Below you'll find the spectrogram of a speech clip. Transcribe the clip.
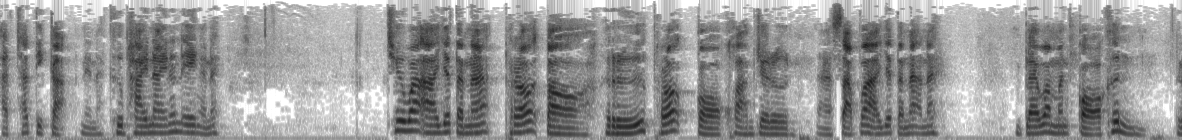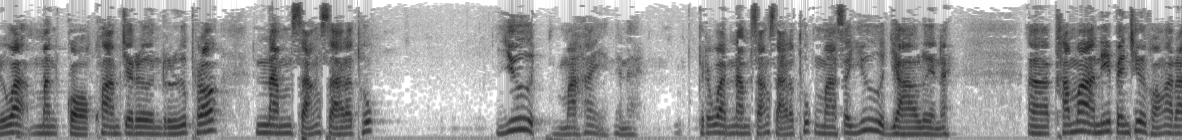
อัจฉติกะเนี่ยนะคือภายในนั่นเองอะนะชื่อว่าอายตนะ เพราะต่อหรือเพราะก่อความเจริญอ่าศัพท์ว่าอายตนะนะ แปลว่ามันก่อขึ้น หรือว่ามันก่อความเจริญ หรือเพราะนำสังสารทุกข์ยืดมาให้เนี่ยนะเรียกว่านำสังสารทุกข์มาซะยืดยาวเลยนะคำว่าอันนี้เป็นชื่อของอะไร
